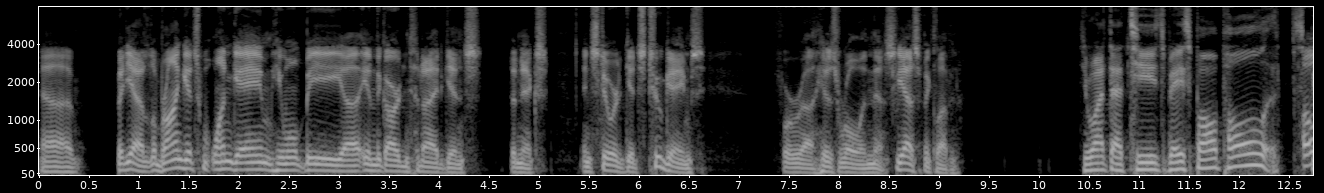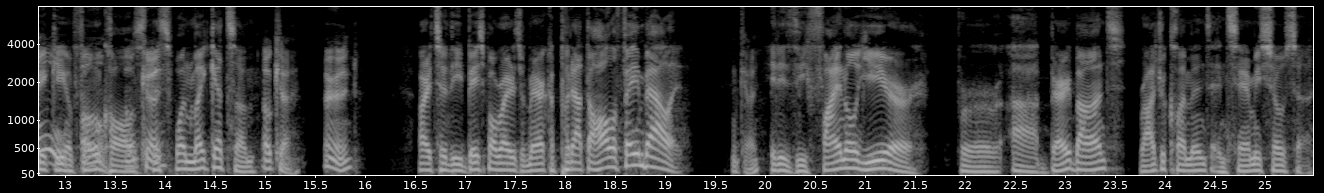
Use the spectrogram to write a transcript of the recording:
Uh, but yeah, LeBron gets one game. He won't be uh, in the garden tonight against the Knicks. And Stewart gets two games for uh, his role in this. Yes, McLovin. Do you want that teased baseball poll? Speaking Oh, of phone oh, calls, okay. this one might get some. Okay. All right. All right, so the Baseball Writers of America put out the Hall of Fame ballot. Okay. It is the final year for uh, Barry Bonds, Roger Clemens, and Sammy Sosa.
